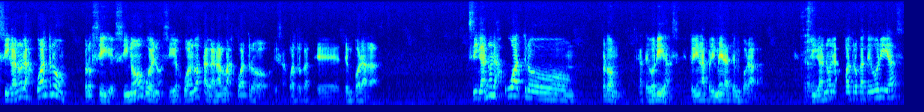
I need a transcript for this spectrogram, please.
si ganó las cuatro, prosigue. Si no, bueno, sigue jugando hasta ganar las cuatro, esas cuatro eh, temporadas. Si ganó las cuatro perdón, categorías. Estoy en la primera temporada. Si ganó las cuatro categorías,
